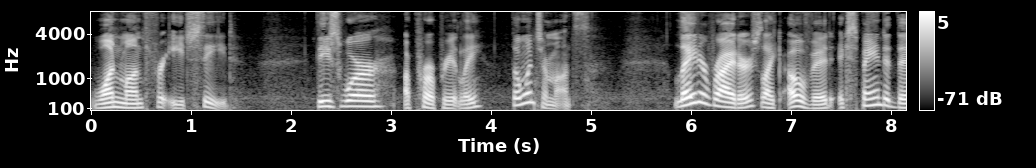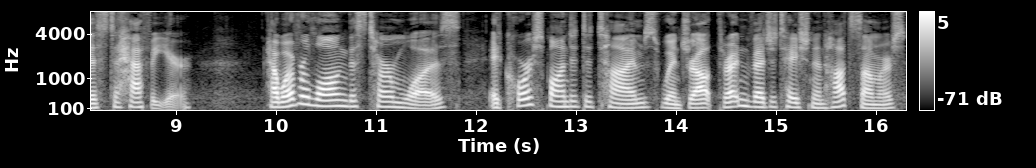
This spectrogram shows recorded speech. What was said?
one month for each seed. These were, appropriately, the winter months. Later writers, like Ovid, expanded this to half a year. However long this term was, it corresponded to times when drought threatened vegetation in hot summers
